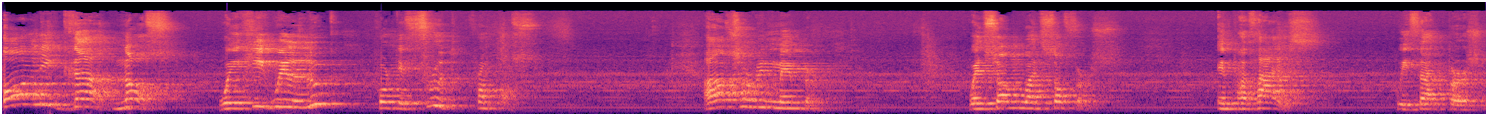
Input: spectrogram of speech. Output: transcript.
Only God knows when He will look for the fruit from us. Also remember, when someone suffers, empathize with that person.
